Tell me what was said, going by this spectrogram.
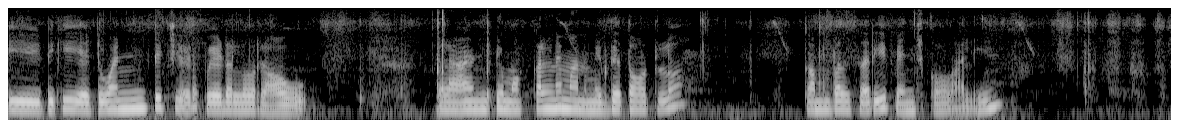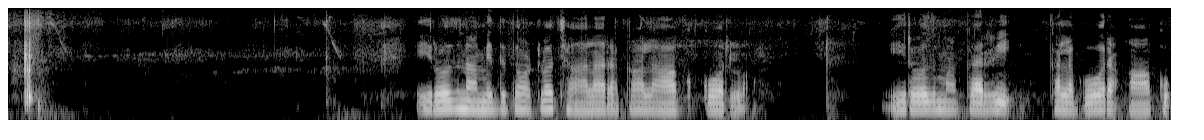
వీటికి ఎటువంటి చీడపీడలు రావు. అలాంటి మొక్కల్ని మన మిద్దె తోటలో కంపల్సరీ పెంచుకోవాలి. ఈరోజు నా మిద్దె తోటలో చాలా రకాల ఆకుకూరలు. ఈరోజు మా కర్రీ కలగూర ఆకు.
